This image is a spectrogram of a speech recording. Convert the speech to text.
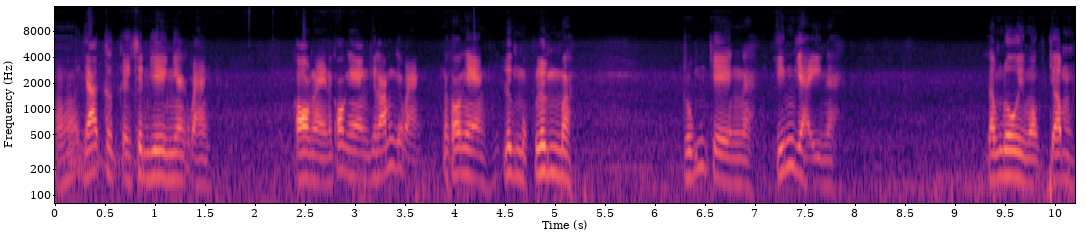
Đó, giá cực kỳ sinh viên nha các bạn. Con này nó có ngang dữ lắm các bạn nó có ngang lưng một lưng mà. Rúng chèn nè yếm dày nè. Lông đuôi một châm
